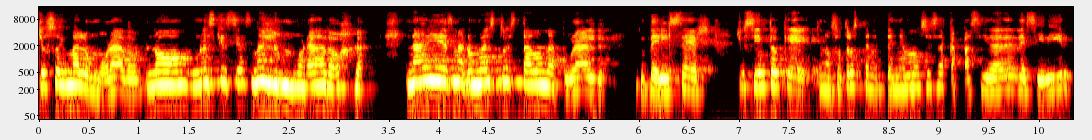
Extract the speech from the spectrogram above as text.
yo soy malhumorado. No, no es que seas malhumorado, nadie es malo, no es tu estado natural del ser. Yo siento que nosotros tenemos esa capacidad de decidir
